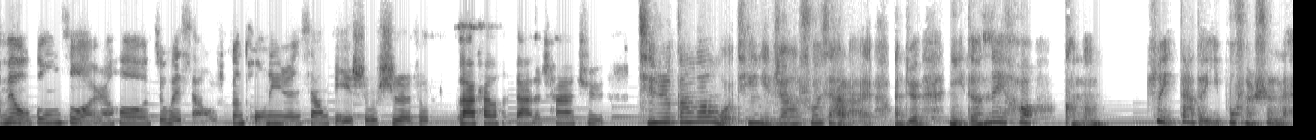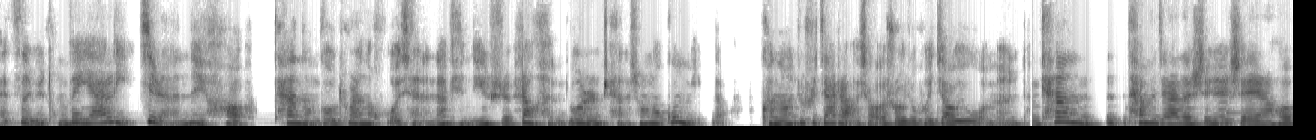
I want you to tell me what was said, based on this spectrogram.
没有工作，然后就会想，跟同龄人相比，是不是就拉开了很大的差距？其实刚刚我听你这样说下来，感觉你的内耗可能。最大的一部分是来自于同辈压力。既然内耗它能够突然的火起来，那肯定是让很多人产生了共鸣的。可能就是家长小的时候就会教育我们，你看他们家的谁谁谁，然后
